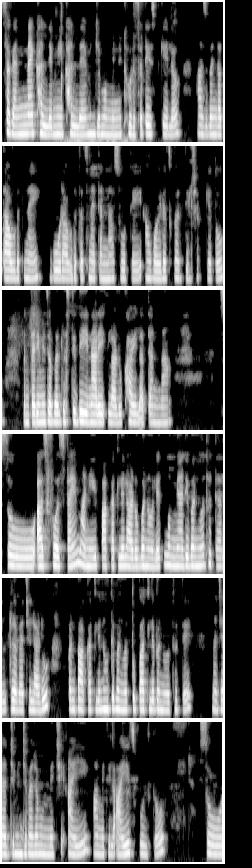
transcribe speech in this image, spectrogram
सगळ्यांनी नाही खाल्ले मी खाल्ले. म्हणजे मम्मीने थोडंसं टेस्ट केलं. हजबंड आता आवडत नाही. गोड आवडतच नाही त्यांना सो ते अवॉइडच करतील शक्यतो. पण तरी मी जबरदस्ती देणार एक लाडू खायला त्यांना. सो आज फर्स्ट टाइम आणि पाकातले लाडू बनवलेत. मम्मी आधी बनवत होत्या रव्याचे लाडू पण पाकातले नव्हते बनवत तुपातले बनवत होते. माझी आजी म्हणजे माझ्या मम्मीची आई आम्ही तिला आईच बोलतो. सो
